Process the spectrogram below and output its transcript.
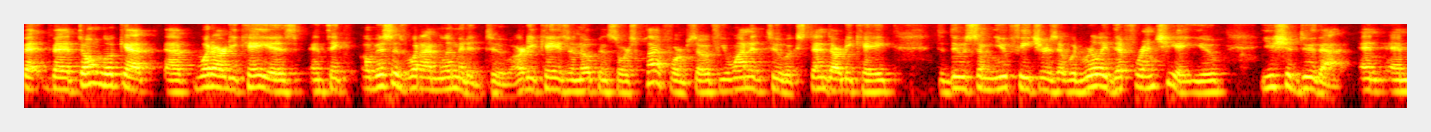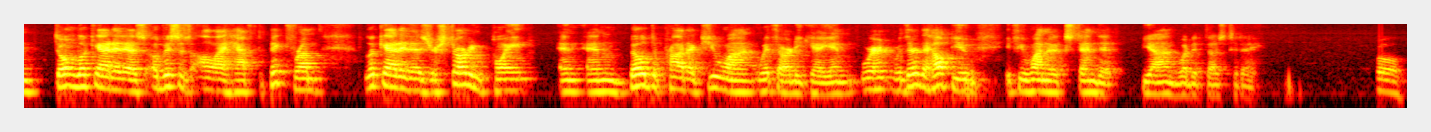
But but don't look at, at what RDK is and think, oh, this is what I'm limited to. RDK is an open source platform, so if you wanted to extend RDK to do some new features that would really differentiate you, you should do that. And and don't look at it as, oh, this is all I have to pick from. Look at it as your starting point and, and build the product you want with RDK. And we're, we're there to help you if you want to extend it beyond what it does today. Cool.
